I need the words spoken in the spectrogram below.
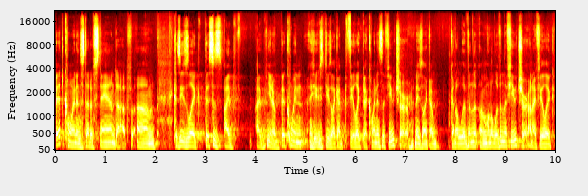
Bitcoin instead of stand up, because um, he's like, this is I've I, you know, Bitcoin. He's, he's, like, I feel like Bitcoin is the future, and he's like, I'm gonna live in the, I'm gonna live in the future, and I feel like,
